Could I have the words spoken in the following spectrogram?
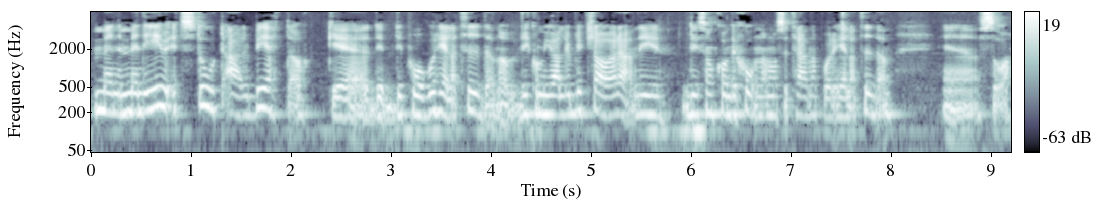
Men, men det är ju ett stort arbete och eh, det, det, pågår hela tiden och vi kommer ju aldrig bli klara. Det är, det är som kondition, man måste träna på det hela tiden. Eh, så.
